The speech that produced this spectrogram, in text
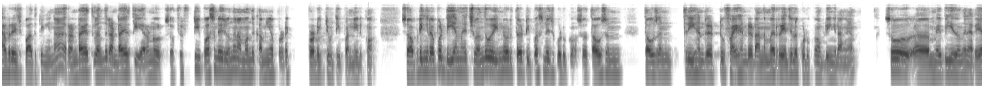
ஆவரேஜ் பாத்துட்டீங்கன்னா ரெண்டாயிரத்துல இருந்து ரெண்டாயிரத்தி இரநூறு. ஸோ ஃபிஃப்டி பர்சன்டேஜ் வந்து நம்ம வந்து கம்மியாக ப்ரொடக்ட் ப்ரொடக்டிவிட்டி பண்ணியிருக்கோம். ஸோ அப்படிங்கிறப்ப டிஎம்ஹெச் வந்து இன்னொரு தேர்ட்டி பர்சன்டேஜ் கொடுக்கும். So thousand thousand three hundred to five hundred அந்த மாதிரி ரேஞ்சில் கொடுக்கும் அப்படிங்கிறாங்க. ஸோ மேபி uh, இது வந்து நிறைய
